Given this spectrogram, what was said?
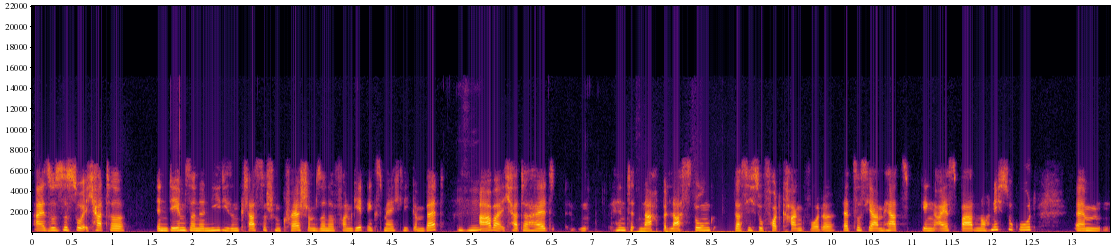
Also es ist so, ich hatte in dem Sinne nie diesen klassischen Crash im Sinne von geht nichts mehr, ich lieg im Bett. Mhm. Aber ich hatte halt nach Belastung, dass ich sofort krank wurde. Letztes Jahr im Herz ging Eisbaden noch nicht so gut. Ähm,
